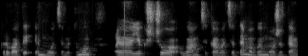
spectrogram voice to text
керувати емоціями. Тому, е, якщо вам цікава ця тема, ви можете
